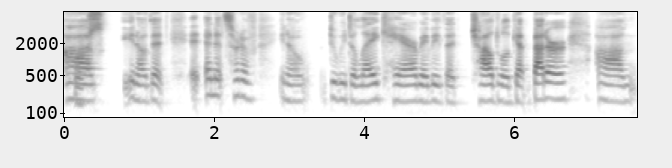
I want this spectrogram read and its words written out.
of uh, course you know that it, and it's sort of you know do we delay care maybe the child will get better um,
